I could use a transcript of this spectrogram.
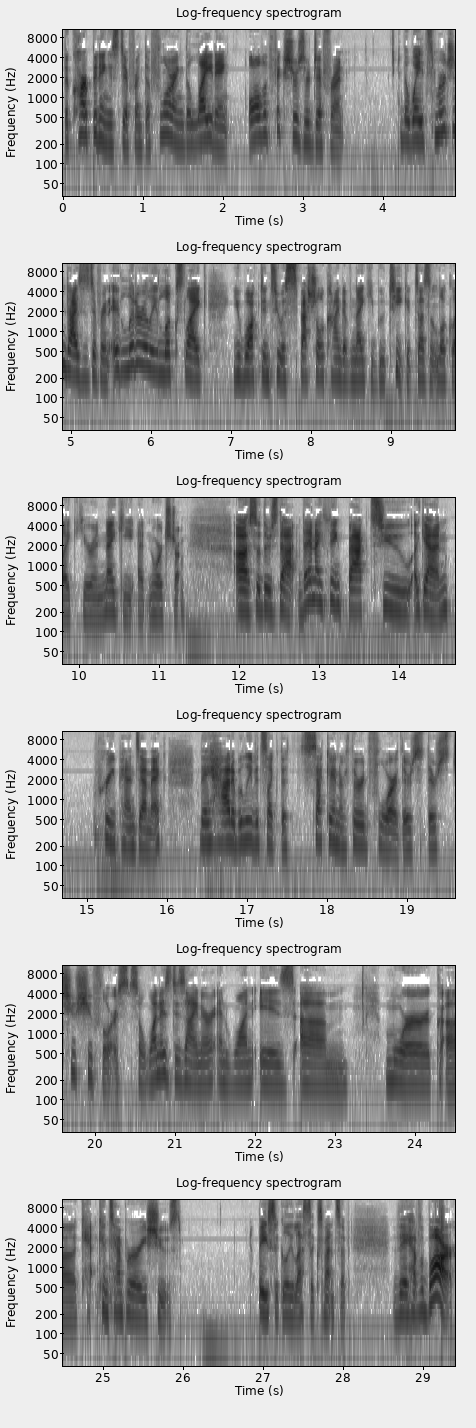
The carpeting is different, the flooring, the lighting, all the fixtures are different the way it's merchandised is different. It literally looks like you walked into a special kind of Nike boutique. It doesn't look like you're in Nike at Nordstrom. Uh, so there's that. Then I think back to, again, pre-pandemic they had i believe it's like the second or third floor there's there's two shoe floors so one is designer and one is um, more uh, ca- contemporary shoes basically less expensive they have a bar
